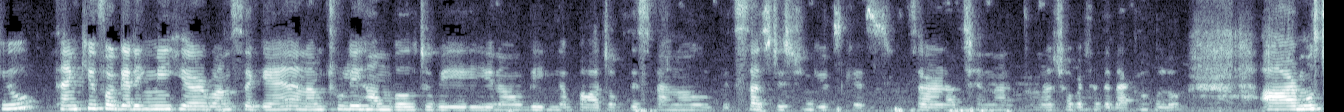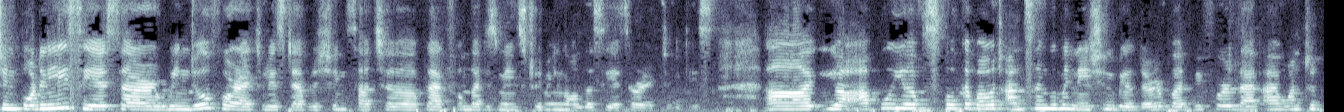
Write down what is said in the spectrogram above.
Thank you. Thank you for getting me here once again. And I'm truly humbled to be, you know, being a part of this panel with such distinguished guests. Sir Our most importantly, CSR window for actually establishing such a platform that is mainstreaming all the CSR activities. Uh, yeah, Apu, you have spoke about Unsung Women Nation Builder, but before that, I want to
